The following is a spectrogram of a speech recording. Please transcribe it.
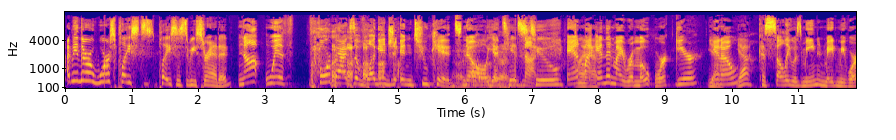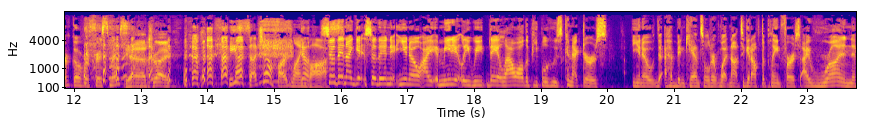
I mean, there are worse place, places to be stranded. Not with four bags of luggage and two kids. No, Oh, yeah, it's kids not. too. and my and then my remote work gear. Yeah. You know, Yeah. because Sully was mean and made me work over Christmas. Yeah, that's right. He's such a hardline Yeah. boss. So then I get so then you know I immediately we they allow all the people whose connectors you know have been canceled or whatnot to get off the plane first. I run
